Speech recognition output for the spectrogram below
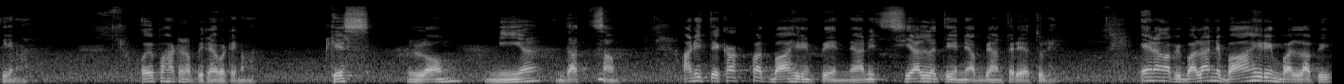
තියෙනවා. ඔය පහට අපි රැවටෙනවා. කෙස්, ලොම්, නිය, දත් සම්. අනිත් එකක්වත් බාහිරින් පේන්නේ අනිත් සියල්ල තියෙන්නේ අභ්‍යන්තරය ඇතුලේ. එහෙනම් අපි බලන්නේ බාහිරින් බලලා අපි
